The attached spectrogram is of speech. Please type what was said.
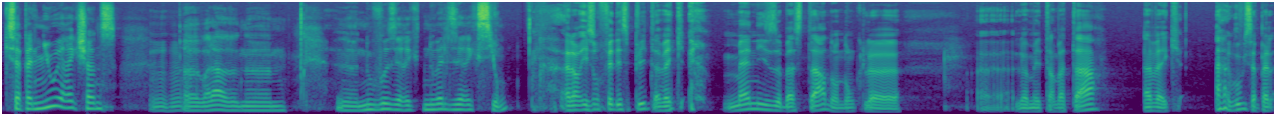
qui s'appelle New Erections. mhm. Euh, voilà, une- une nouveaux érec- nouvelles érections. Alors, ils ont fait des splits avec Man is a Bastard, dont donc le, euh, l'homme est un bâtard, avec un groupe qui s'appelle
